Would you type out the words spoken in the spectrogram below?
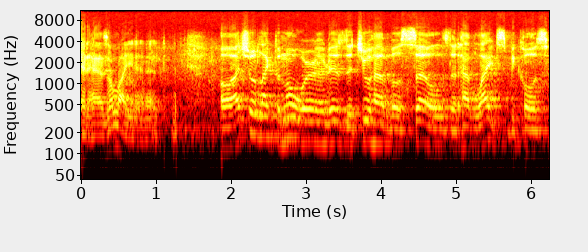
It has a light in it. Oh, I'd sure like to know where it is that you have uh, cells that have lights because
